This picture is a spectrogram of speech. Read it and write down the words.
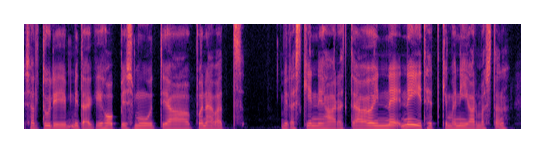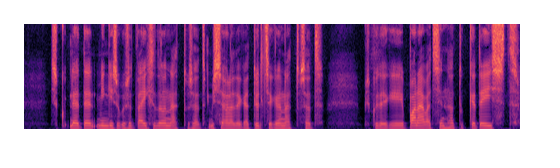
sealt tuli midagi hoopis muud ja põnevat, millest kinni haarata ja oi ne,, neid hetki ma nii armastan. siis need, need mingisugused väiksed õnnetused, mis ei ole tegelikult üldsegi õnnetused mis kuidagi panevad sind natuke teist,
